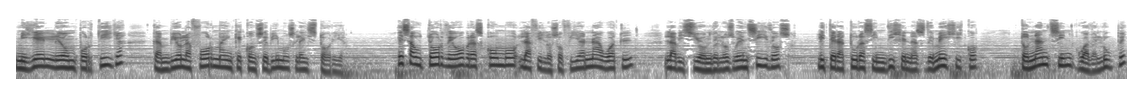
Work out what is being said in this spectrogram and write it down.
Miguel León Portilla cambió la forma en que concebimos la historia. Es autor de obras como La filosofía náhuatl, La visión de los vencidos, Literaturas indígenas de México, Tonantzin, Guadalupe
